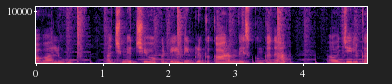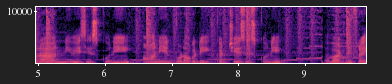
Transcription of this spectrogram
ఆవాలు పచ్చిమిర్చి ఒకటి దీంట్లో ఇంకా కారం వేసుకోం కదా. జీలకర్ర అన్నీ వేసేసుకొని ఆనియన్ కూడా ఒకటి కట్ చేసేసుకొని వాటిని ఫ్రై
